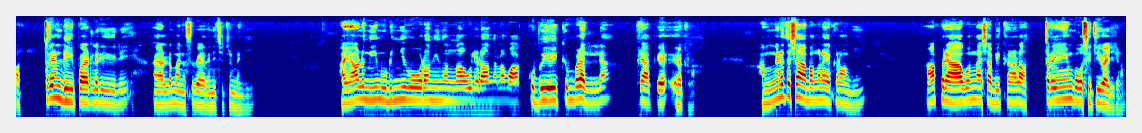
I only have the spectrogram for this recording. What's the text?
അത്രയും ഡീപ്പായിട്ടുള്ള രീതിയിൽ അയാളുടെ മനസ്സ് വേദനിച്ചിട്ടുണ്ടെങ്കിൽ അയാൾ നീ മുടിഞ്ഞു പോടാ നീ നന്നാവൂലടാ എന്നുള്ള വാക്ക് ഉപയോഗിക്കുമ്പോഴല്ല പ്രാക്ക് ഏക്കണം അങ്ങനത്തെ ശാപങ്ങൾ ഏക്കണമെങ്കിൽ ആ പ്രാവങ്ങ ശപിക്കുന്ന ആൾ അത്രയും പോസിറ്റീവ് ആയിരിക്കണം.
